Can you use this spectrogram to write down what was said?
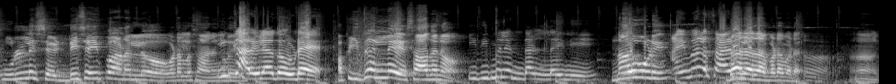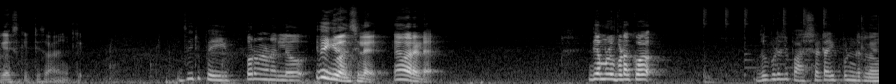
ഫുള്ള് ഷെഡി ഷേപ്പ് ആണല്ലോ ഇവിടെ ഉള്ള സാധനങ്ങൾ എനിക്കറിയില്ല അത് ഇവിടെ അപ്പൊ ഇതല്ലേ സാധനം? ഇതിമേൽ എന്താ ഉള്ള ഇനി? എന്നാ കൂടി? ആ. ഗൈസ് കിട്ടി സാധനം കിട്ടി. ഇതൊരു പേപ്പർ ആണല്ലോ. ഇത് എനിക്ക് മനസ്സിലായി. ഞാൻ പറയട്ടെ. ഇത് നമ്മളിവിടെ ഇവിടെ ഇത് ഇവിടെ ഒരു പശ ടൈപ്പ് ഉണ്ടല്ലോ.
